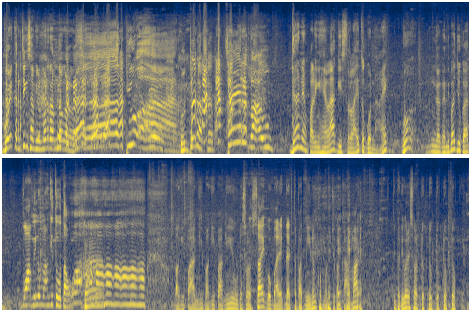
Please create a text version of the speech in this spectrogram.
gue kencing sambil merem dong lo. Set, duar. Untung gak ke seret lau. Dan yang paling hell lagi setelah itu gue naik, gue nggak ganti baju kan. Wah minum lagi tuh tau. Wah. Pagi-pagi, pagi-pagi udah selesai, gue balik dari tempat minum, gue menuju ke kamar. Tiba-tiba ada suara duk duk duk duk duk. Gitu.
